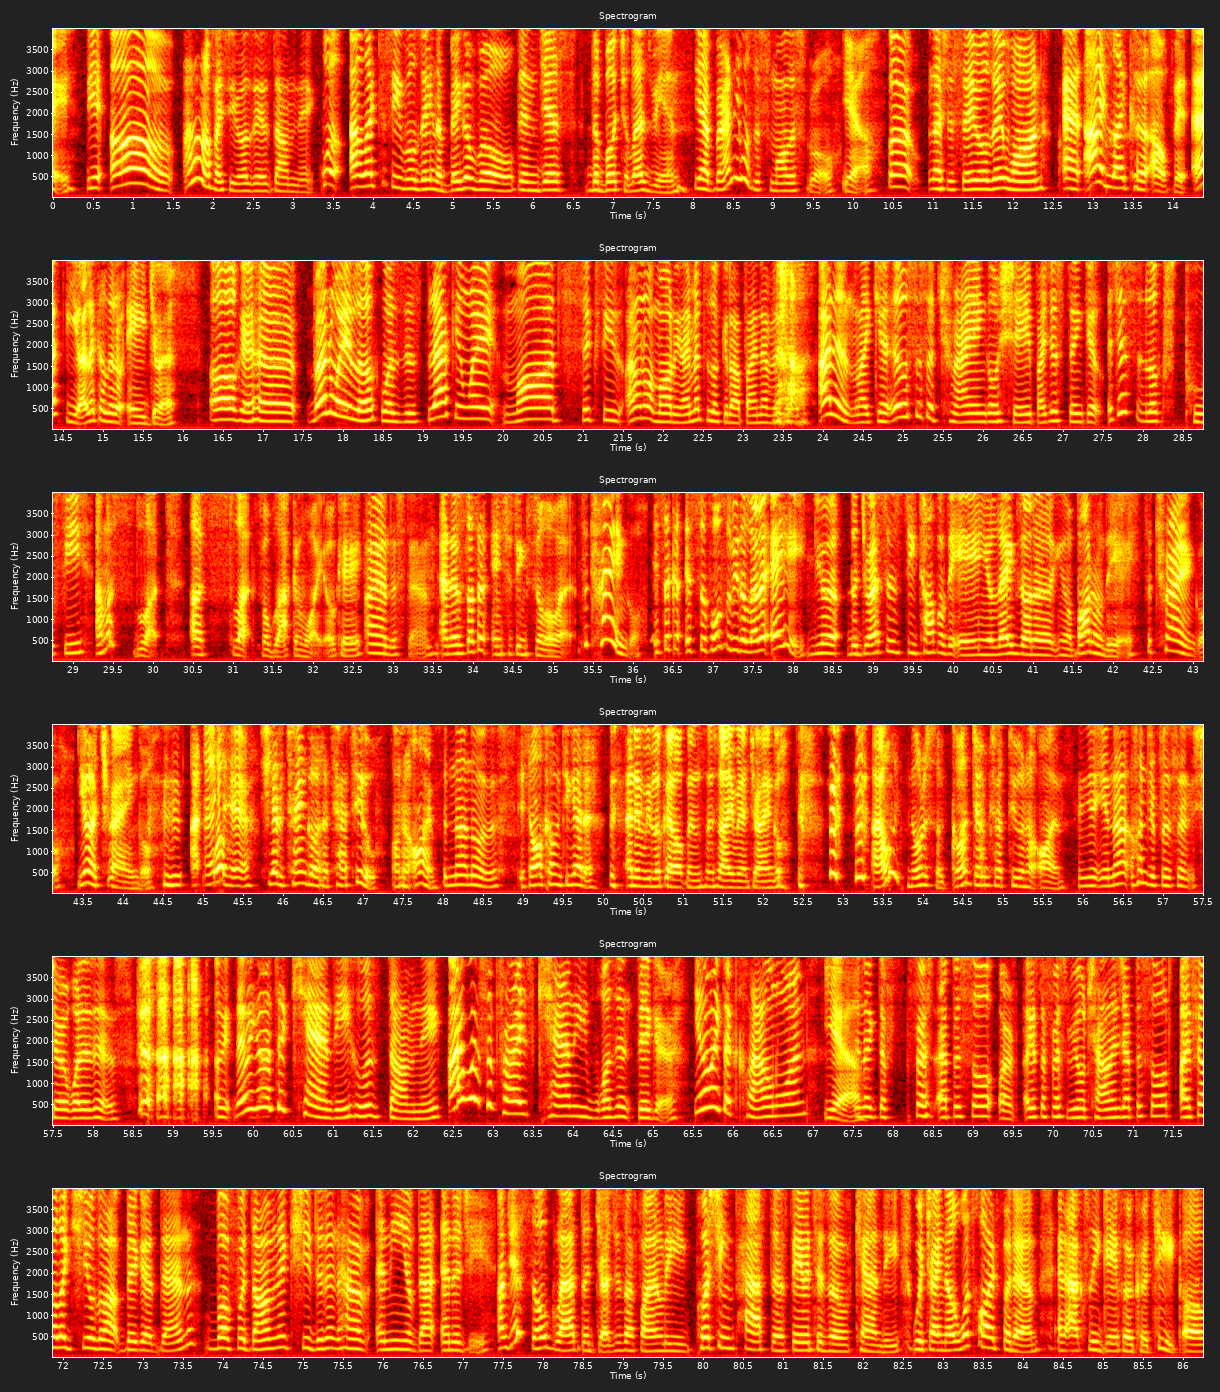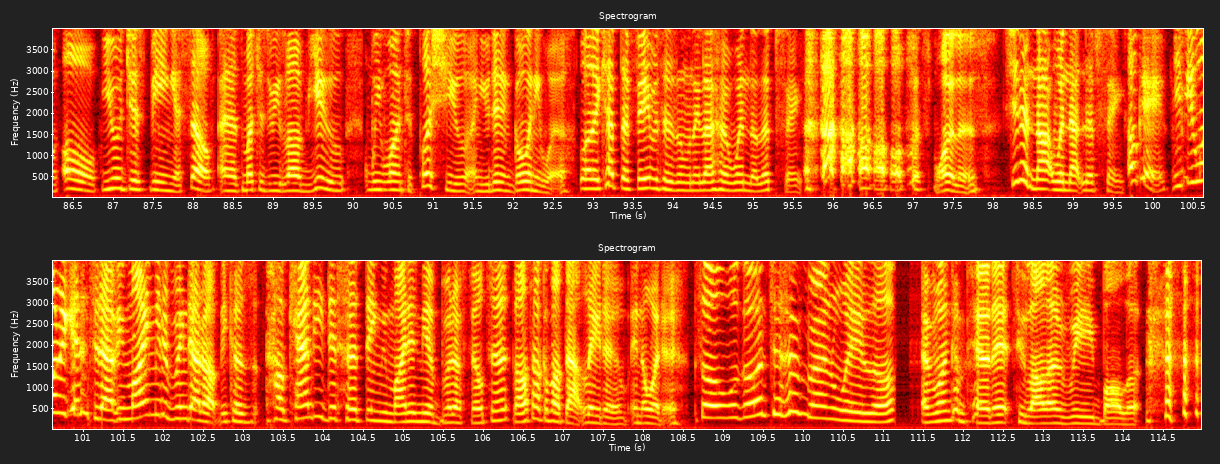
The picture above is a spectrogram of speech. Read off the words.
Yeah. Oh, I don't know if I see Rose as Dominic. Well, I like to see Rose a bigger role than just the butch lesbian. Yeah, Brandy was the smallest role. Yeah. But let's just say Rose won. And I like her outfit. F you, I like her little A dress. Okay, her runway look was this black and white mod 60s. I don't know what mod means. I meant to look it up, but I never did. I didn't like it. It was just a triangle shape. I just think it it just looks poofy. I'm a slut. A slut for black and white, okay? I understand. And it was such an interesting silhouette. It's a triangle. It's like a, it's supposed to be the letter A. Your the dress is the top of the A, and your legs are the you know bottom of the A. It's a triangle. You're a triangle. I, I like well, the hair. She had a triangle on her tattoo on her arm. Did not notice. It's all coming together. and then we look it up, and it's not even a triangle. I always notice a goddamn tattoo on her arm. And yet you're not 100% sure what it is. okay, then we go to Kandy, who is Dominic. I was surprised Kandy wasn't bigger. You know, like the clown one? yeah. And like the first episode or i guess the first real challenge episode i felt like she was a lot bigger then but for dominic she didn't have any of that energy I'm just so glad the judges are finally pushing past the favoritism of Kandy, which I know was hard for them, and actually gave her critique of, oh, you're just being yourself, and as much as we love you, we wanted to push you, and you didn't go anywhere. well they kept their favoritism when they let her win the lip sync Spoilers. She did not win that lip sync Okay, if you want to get into that, remind me to bring that up because how Kandy did her thing reminded me of Brita Filter, but I'll talk about that later in order. so we'll go into her runway look Everyone compared it to LaLa Ri ball look.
